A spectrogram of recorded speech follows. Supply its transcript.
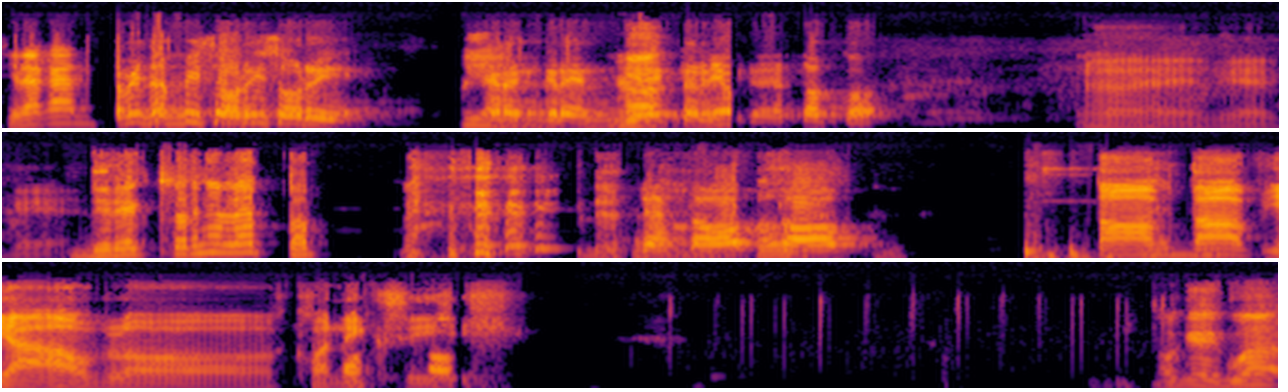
Silakan. tapi tapi sorry sorry. Oh, iya. Keren keren. Ya. Direkturnya udah top kok. Oke oke. Direkturnya laptop. Udah top Oh. top. Top top ya Allah koneksi. Top, Oke, gua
